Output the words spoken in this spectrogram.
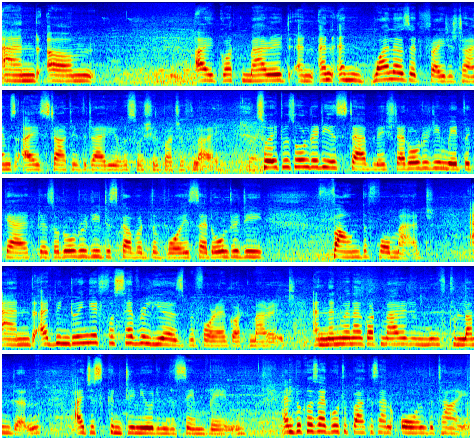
And um, I got married, and, and, and while I was at Friday Times, I started the Diary of a Social Butterfly. Right. So it was already established. I'd already made the characters, I'd already discovered the voice, I'd already found the format. And I'd been doing it for several years before I got married. And then when I got married and moved to London, I just continued in the same vein. And because I go to Pakistan all the time,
